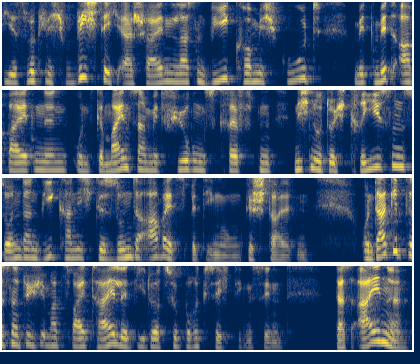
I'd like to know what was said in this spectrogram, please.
die es wirklich wichtig erscheinen lassen, wie komme ich gut mit Mitarbeitenden und gemeinsam mit Führungskräften nicht nur durch Krisen, sondern wie kann ich gesunde Arbeitsbedingungen gestalten. Und da gibt es natürlich immer zwei Teile, die dort zu berücksichtigen sind. Das eine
